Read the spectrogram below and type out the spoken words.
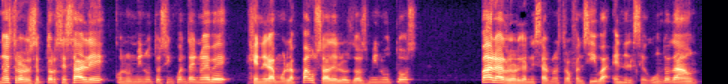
Nuestro receptor se sale con un minuto 59, generamos la pausa de los dos minutos para reorganizar nuestra ofensiva en el segundo down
